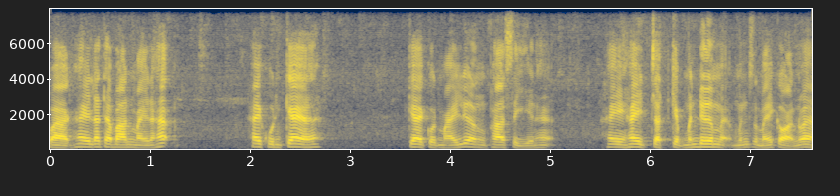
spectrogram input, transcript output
ฝากให้รัฐบาลใหม่นะฮะให้คุณแก้แก้กฎหมายเรื่องภาษีนะฮะให้ให้จัดเก็บเหมือนเดิมอะเหมือนสมัยก่อนว่า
